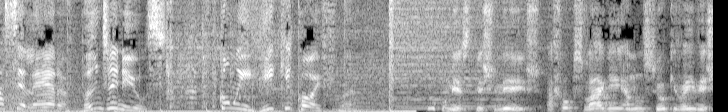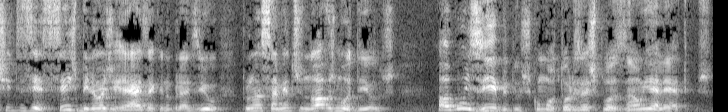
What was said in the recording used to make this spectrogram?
Acelera Band News com Henrique Koifman. No começo deste mês, a Volkswagen anunciou que vai investir 16 bilhões de reais aqui no Brasil para o lançamento de novos modelos, alguns híbridos com motores a explosão e elétricos.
